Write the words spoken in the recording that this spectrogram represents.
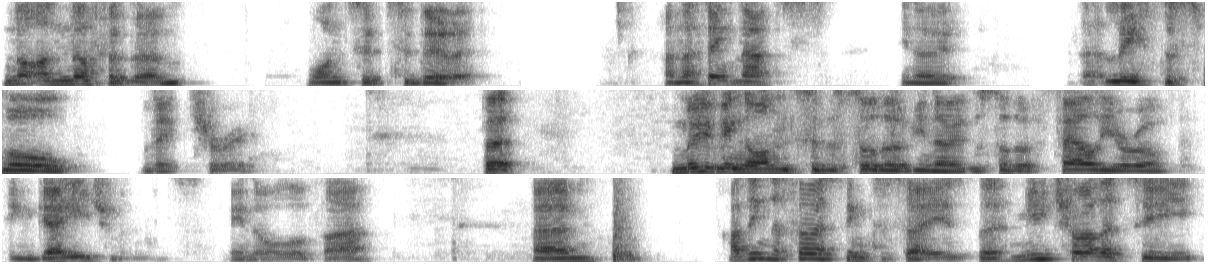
not enough of them wanted to do it. And I think that's, you know, at least a small victory. But moving on to the sort of, you know, the sort of failure of engagement in all of that, um, I think the first thing to say is that mutuality,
